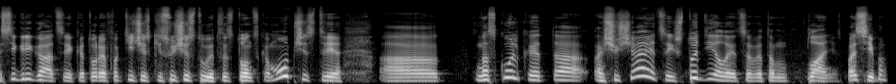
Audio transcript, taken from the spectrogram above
сегрегации, которая фактически существует в эстонском обществе, а, насколько это ощущается и что делается в этом плане? Спасибо.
